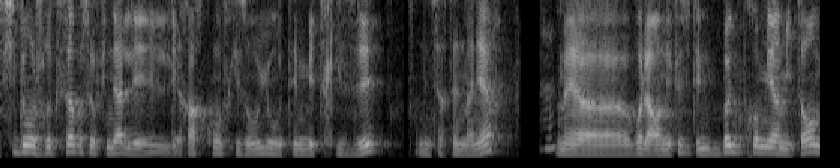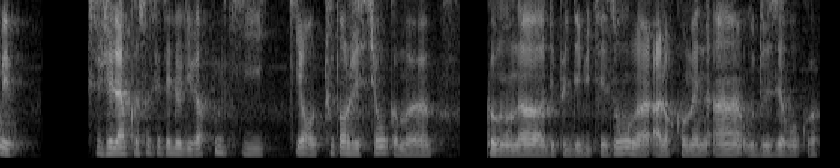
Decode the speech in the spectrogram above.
si dangereux que ça, parce qu'au final, les, les rares contres qu'ils ont eu ont été maîtrisés d'une certaine manière. Mais euh, voilà, en effet, c'était une bonne première mi-temps, mais j'ai l'impression que c'était le Liverpool qui, qui est en, tout en gestion comme, comme on a depuis le début de saison, alors qu'on mène 1 ou 2-0. Quoi.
